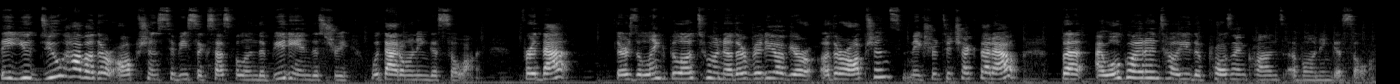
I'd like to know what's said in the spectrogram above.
that you do have other options to be successful in the beauty industry without owning a salon. For that, there's a link below to another video of your other options. Make sure to check that out. But I will go ahead and tell you the pros and cons of owning a salon.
